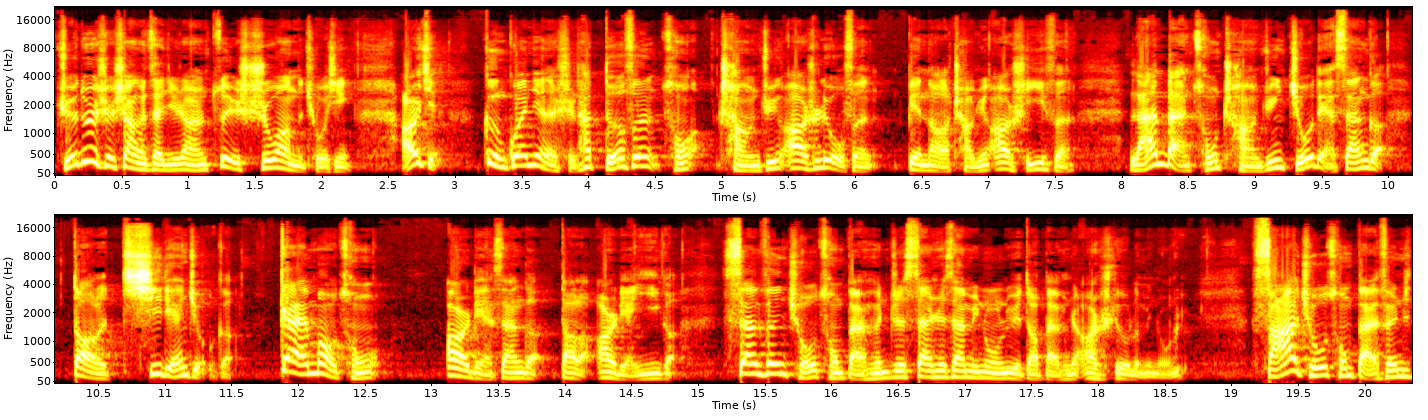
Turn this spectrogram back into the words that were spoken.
绝对是上个赛季让人最失望的球星。而且更关键的是，他得分从场均二十六分变到了场均二十一分，篮板从场均九点三个到了七点九个。盖帽从二点三个到了二点一个，三分球从百分之三十三命中率到百分之二十六的命中率，罚球从百分之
